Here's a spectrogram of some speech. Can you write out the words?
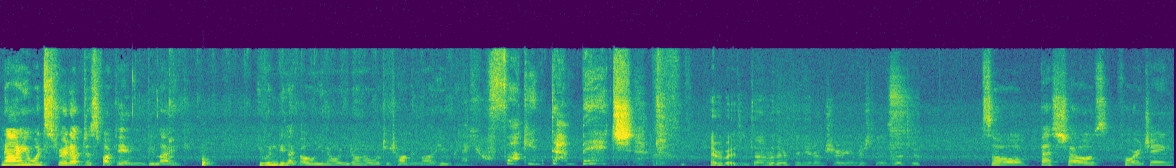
Nah, he would straight up just fucking be like, he wouldn't be like, oh, you know, you don't know what you're talking about. He would be like, you fucking dumb bitch. Everybody's entitled to their opinion. I'm sure he understands that too. So, best shows foraging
